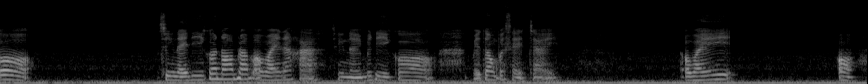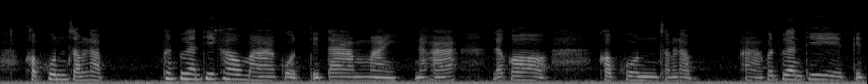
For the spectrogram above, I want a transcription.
ก็สิ่งไหนดีก็น้อมรับเอาไว้นะคะ สิ่งไหนไม่ดีก็ไม่ต้องไปใส่ใจ เอาไว้อ๋อขอบคุณสำหรับเพื่อนๆที่เข้ามากดติดตามใหม่นะคะ แล้วก็ขอบคุณสำหรับอ่าเพื่อนๆที่ติด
